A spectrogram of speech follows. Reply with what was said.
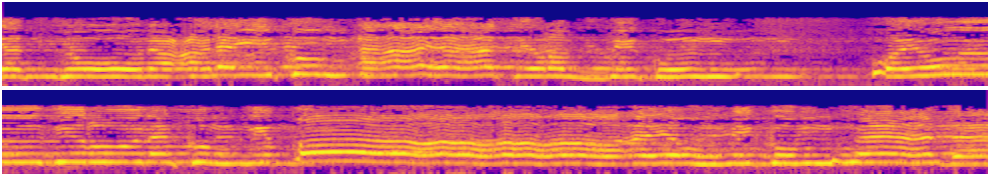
يتلون عليكم آيات ربكم وينذرونكم لقاء يومكم هذا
